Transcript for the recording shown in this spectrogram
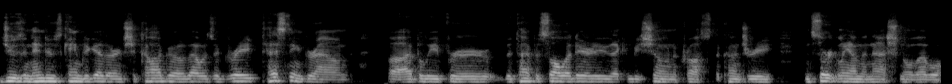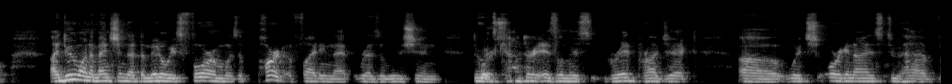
Jews and Hindus came together in Chicago. That was a great testing ground, uh, I believe, for the type of solidarity that can be shown across the country and certainly on the national level. I do want to mention that the Middle East Forum was a part of fighting that resolution through its counter Islamist grid project, uh, which organized to have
